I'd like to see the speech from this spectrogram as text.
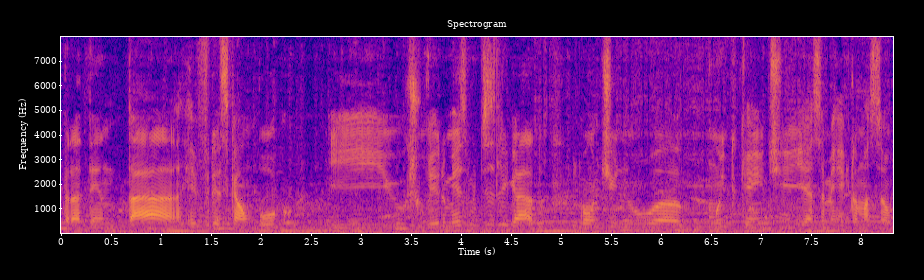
para tentar refrescar um pouco e o chuveiro mesmo desligado continua muito quente e essa é a minha reclamação.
